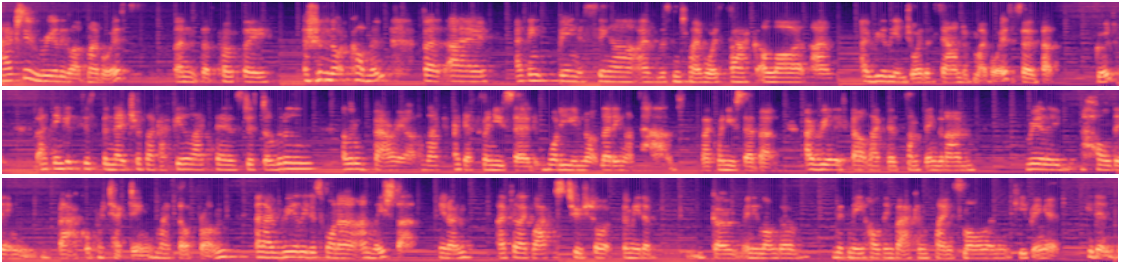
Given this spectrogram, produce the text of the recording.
I actually really love my voice, and that's probably not common, but I I think being a singer, I've listened to my voice back a lot. I, I really enjoy the sound of my voice, so that's good. I think it's just the nature of like I feel like there's just a little a little barrier. Like I guess when you said, "What are you not letting us have?" Like when you said that, I really felt like there's something that I'm really holding back or protecting myself from, and I really just want to unleash that. You know, I feel like life is too short for me to go any longer with me holding back and playing small and keeping it hidden.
